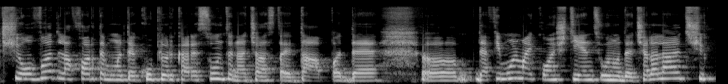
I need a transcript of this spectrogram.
și o văd la foarte multe cupluri care sunt în această etapă de, uh, de a fi mult mai conștienți unul de celălalt și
